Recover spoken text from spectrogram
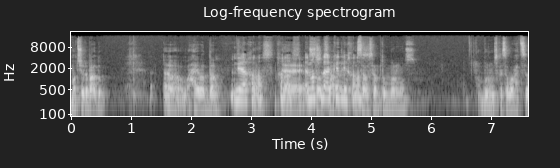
الماتش اللي بعده آه، هيودعوا يا خلاص خلاص. آه، الماتش ده أكد لي خلاص. ساوثهامبتون بورنموث. بورنموث كسب 1-0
